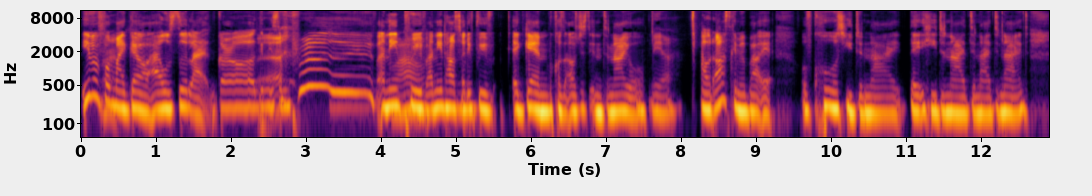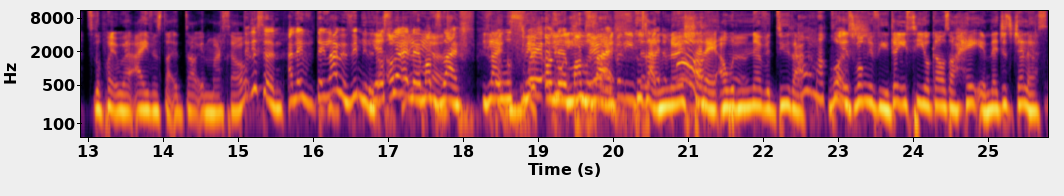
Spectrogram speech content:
Even from my girl, I was still like, girl, give me some proof. I need Wow. proof. I need hard study proof again because I was just in denial. Yeah. I would ask him about it. Of course, you denied. They, he denied, denied, denied to the point where I even started doubting myself. They- Listen, and they they lie with him. You know, Yeah, they'll swear oh, on their yeah. mum's life. Like, they will swear Vic, on their he mum's was life. Like, he was like, no, the Shade, I would Yeah. never do that. Oh my What is wrong with you? Don't you see your girls are hating? They're just jealous.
